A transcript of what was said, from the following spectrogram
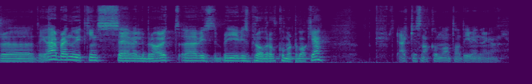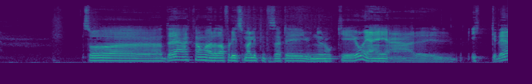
uh, ting. Nei, Brian Whitkings ser veldig bra ut. uh, hvis, hvis Provorov kommer tilbake Det er ikke snakk om noe alternativ vinner engang. Så uh, det kan være da for de som er litt interessert i juniorhockey. Jo, jeg er ikke det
